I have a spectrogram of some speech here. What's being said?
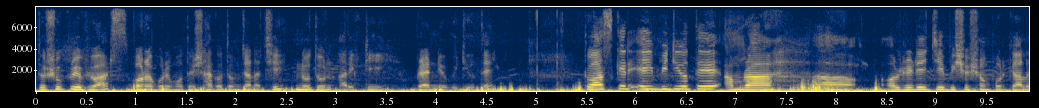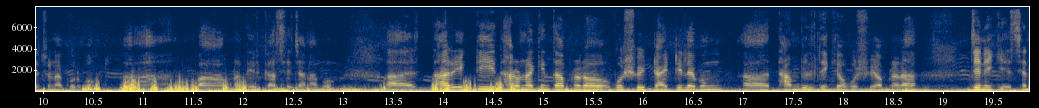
তো সুপ্রিয় ভিউয়ার্স বরাবরের মতো স্বাগতম জানাচ্ছি নতুন আরেকটি ব্র্যান্ড নিউ ভিডিওতে তো আজকের এই ভিডিওতে আমরা অলরেডি যে বিষয় সম্পর্কে আলোচনা করব বা আপনাদের কাছে জানাব তার একটি ধারণা কিন্তু আপনারা অবশ্যই টাইটেল এবং থামবিল দেখে অবশ্যই আপনারা জেনে গিয়েছেন।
